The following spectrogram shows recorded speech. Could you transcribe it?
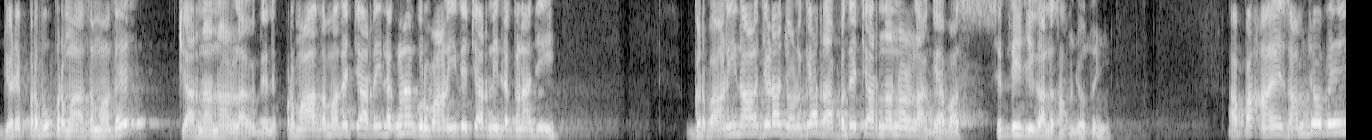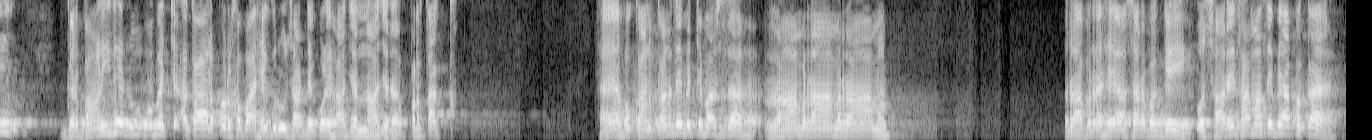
ਜਿਹੜੇ ਪ੍ਰਭੂ ਪ੍ਰਮਾਤਮਾ ਦੇ ਚਰਨਾਂ ਨਾਲ ਲੱਗਦੇ ਨੇ। ਪ੍ਰਮਾਤਮਾ ਦੇ ਚਰਨੀ ਲੱਗਣਾ, ਗੁਰਬਾਣੀ ਦੇ ਚਰਨੀ ਲੱਗਣਾ ਜੀ। ਗੁਰਬਾਣੀ ਨਾਲ ਜਿਹੜਾ ਜੁੜ ਗਿਆ, ਰੱਬ ਦੇ ਚਰਨਾਂ ਨਾਲ ਲੱਗ ਗਿਆ। ਬਸ ਸਿੱਧੀ ਜੀ ਗੱਲ ਸਮਝੋ ਤੁਸੀਂ। ਆਪਾਂ ਐਂ ਸਮਝੋ ਵੀ ਗੁਰਬਾਣੀ ਦੇ ਰੂਪ ਵਿੱਚ ਅਕਾਲ ਪੁਰਖ ਵਾਹਿਗੁਰੂ ਸਾਡੇ ਕੋਲੇ ਹਾਜ਼ਰ ਨਾਜ਼ਰ ਪ੍ਰਤੱਖ। ਹੈ ਉਹ ਕਣਕਣ ਦੇ ਵਿੱਚ ਵਸਦਾ। ਰਾਮ ਰਾਮ ਰਾਮ। ਰੱਬ ਰਹਿਆ ਸਰਬ ਅੱਗੇ। ਉਹ ਸਾਰੇ ਥਾਵਾਂ ਤੇ ਵਿਆਪਕ ਹੈ।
